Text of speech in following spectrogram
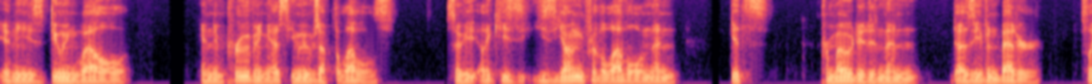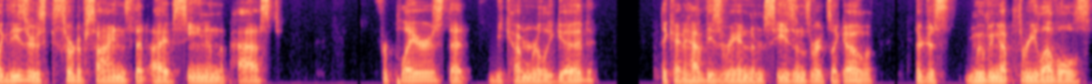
and he's doing well and improving as he moves up the levels. So he like he's he's young for the level and then gets promoted and then does even better. So like these are sort of signs that I've seen in the past for players that become really good. They kind of have these random seasons where it's like, oh, they're just moving up three levels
